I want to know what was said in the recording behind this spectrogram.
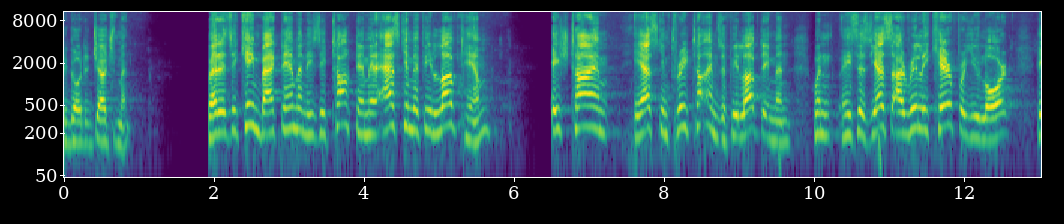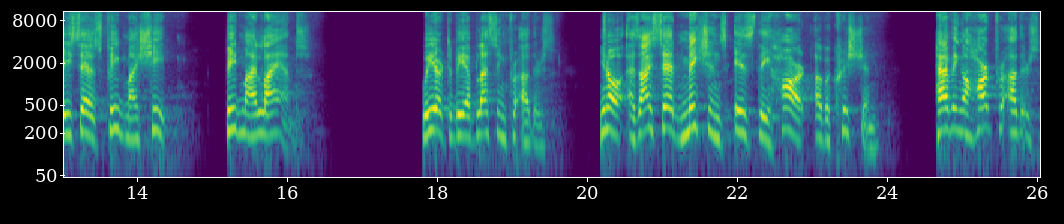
to go to judgment. But as he came back to him and as he talked to him and asked him if he loved him, each time he asked him three times if he loved him. And when he says, Yes, I really care for you, Lord, he says, Feed my sheep, feed my lambs. We are to be a blessing for others. You know, as I said, missions is the heart of a Christian, having a heart for others.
